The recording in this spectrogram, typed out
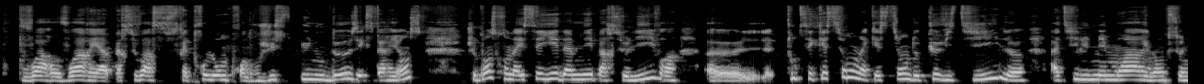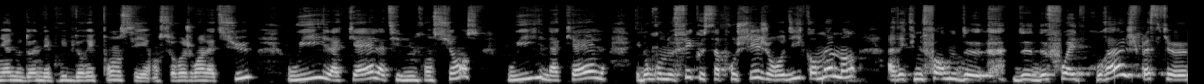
pour pouvoir voir et apercevoir. Ce serait trop long de prendre juste une ou deux expériences. Je pense qu'on a essayé d'amener par ce livre euh, toutes ces questions. La question de que vit-il? A-t-il une mémoire? Et donc Sonia nous donne des bribes de réponses et on se rejoint là-dessus. Oui, laquelle? A-t-il une conscience? Oui, laquelle? Et donc on ne fait que s'approcher, je redis quand même, hein, avec une forme de, de, foi et de courage, parce que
